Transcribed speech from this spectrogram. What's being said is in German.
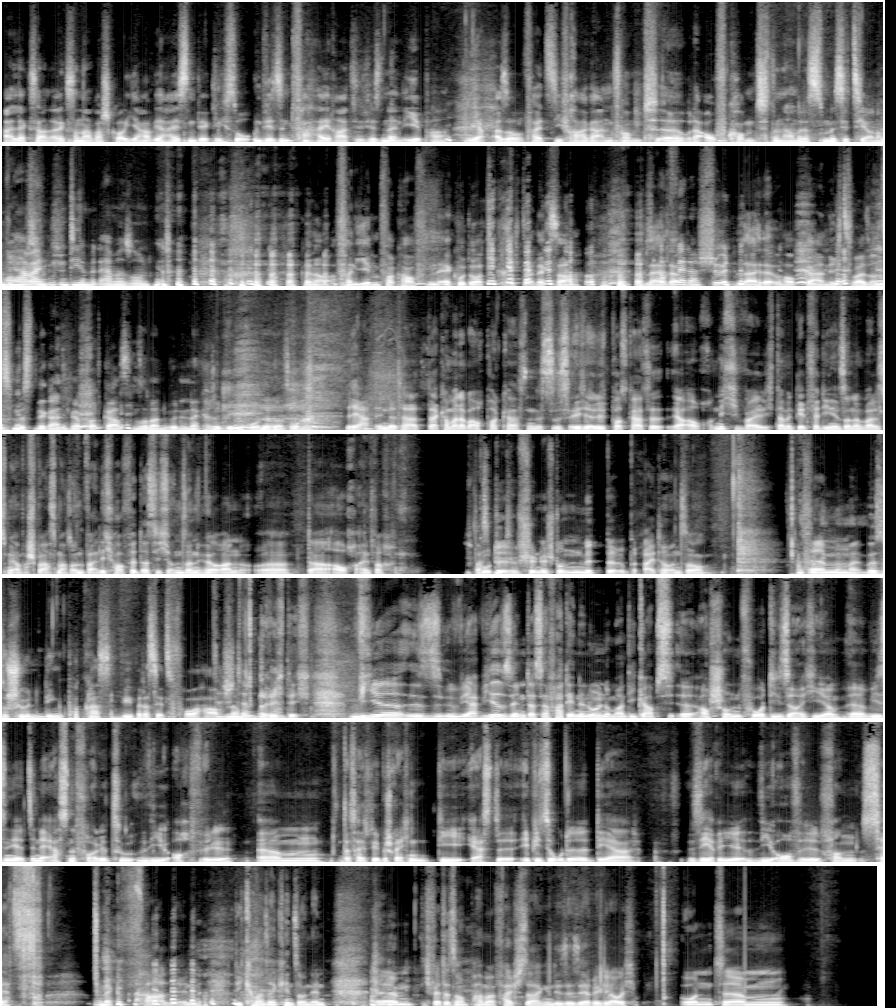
Alexa und Alexander Waschkau, ja, wir heißen wirklich so und wir sind verheiratet. Wir sind ein Ehepaar. Ja. Also, falls die Frage ankommt äh, oder aufkommt, dann haben wir das zumindest jetzt hier auch Wir nochmal haben einen guten Deal mit Amazon. Genau. Von jedem verkauften Echo Dot kriegt Alexa Ach, leider, wäre das schön. leider überhaupt gar nichts, weil sonst müssten wir gar nicht mehr podcasten, sondern würden in der Karibik wohnen oder so. Ja, in der Tat. Da kann man aber auch podcasten. Das ist, ich, ich podcaste ja auch nicht, weil ich damit Geld verdiene, sondern weil es mir einfach Spaß macht und weil ich hoffe, dass ich unseren Hörern äh, da auch einfach Was gute, bietet. schöne Stunden mit bereite und so. Vor allem, Ähm, wenn man über so schöne Dinge podcastet, wie wir das jetzt vorhaben. Das Ne? stimmt. ja. Richtig. Wir, wer wir sind, das erfahrt ihr in der Nullnummer. Die gab's äh, auch schon vor dieser hier. Äh, wir sind jetzt in der ersten Folge zu The Orville. Ähm, das heißt, wir besprechen die erste Episode der Serie The Orville von Seth MacFarlane. Wie kann man sein Kind so nennen? Ähm, ich werde das noch ein paar Mal falsch sagen in dieser Serie, glaube ich. Und ähm,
